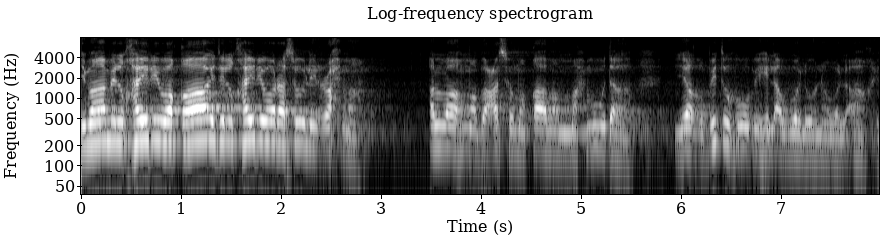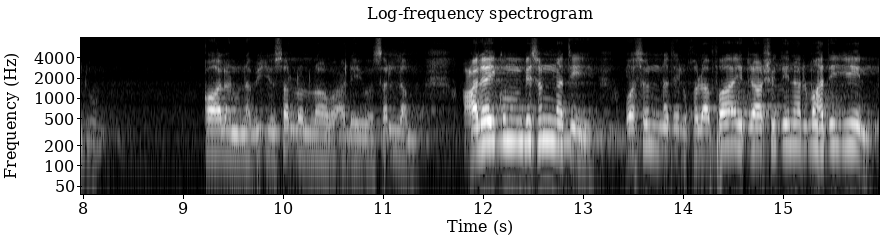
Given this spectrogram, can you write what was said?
إمام الخير وقائد الخير ورسول الرحمة. اللهم بعثه مقاما محمودا يغبطه به الأولون والآخرون. قال النبي صلى الله عليه وسلم عليكم بسنتي وسنة الخلفاء الراشدين المهديين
